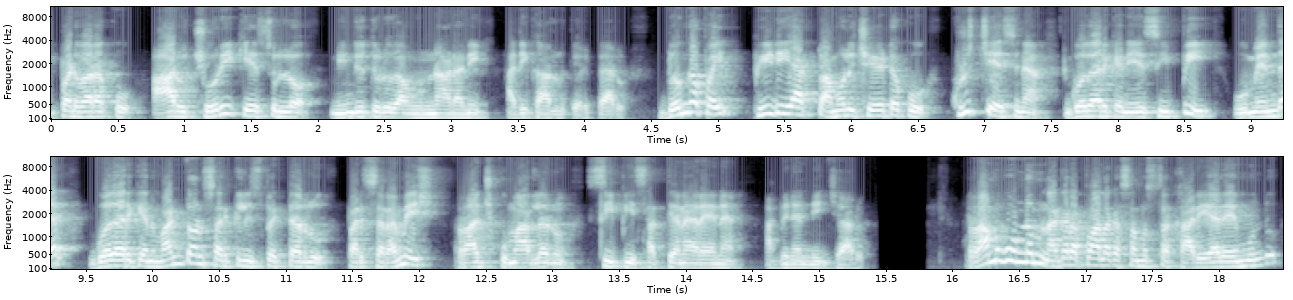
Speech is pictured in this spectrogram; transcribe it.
ఇప్పటి వరకు ఆరు చోరీ కేసుల్లో నిందితుడుగా ఉన్నాడని అధికారులు తెలిపారు. దొంగపై పీడీ యాక్ట్ అమలు చేయుటకు కృషి చేసిన Godavarikhani ACP Umender Godavarikhani one town circle ఇన్స్పెక్టర్లు పరిస రమేష్ రాజ్ కుమార్లను సిపి సత్యనారాయణ అభినందించారు. రామగుండం నగరపాలక సంస్థ కార్యాలయం ముందు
